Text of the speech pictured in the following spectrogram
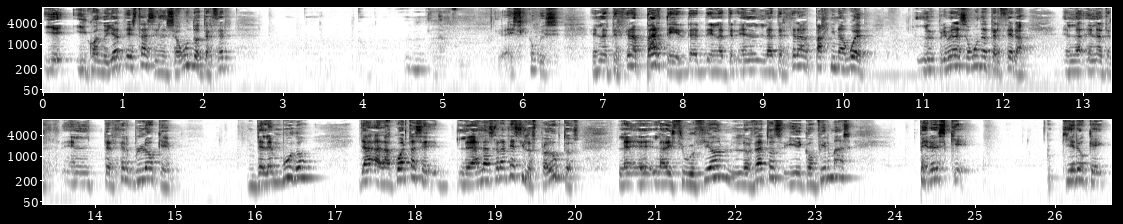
Y, y cuando ya te estás en el segundo o tercer es como es, en la tercera parte, en la, tercera página web, la primera, segunda, tercera, en, el tercer bloque del embudo, ya a la cuarta le das las gracias y los productos, eh, la, distribución, los datos y confirmas, pero es que quiero que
